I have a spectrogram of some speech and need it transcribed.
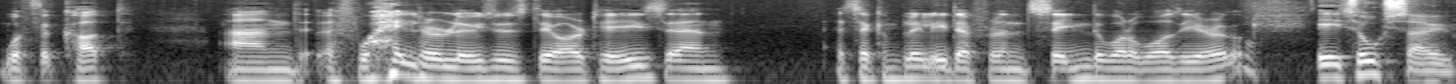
with the cut, and if Wilder loses to Ortiz, then it's a completely different scene to what it was a year ago. It's also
